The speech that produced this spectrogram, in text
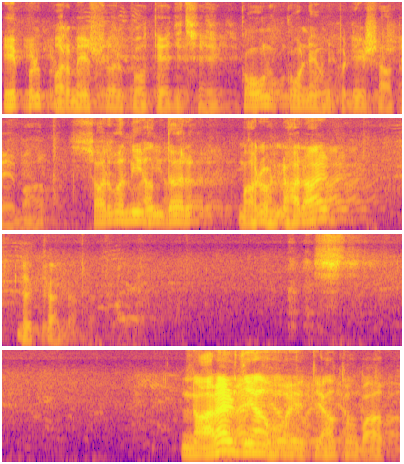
એ પણ પરમેશ્વર પોતે જ છે. કોણ કોને ઉપદેશ આપે બાપ? સર્વની અંદર મારો નારાયણ. નારાયણ જ્યાં હોય ત્યાં તો બાપ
